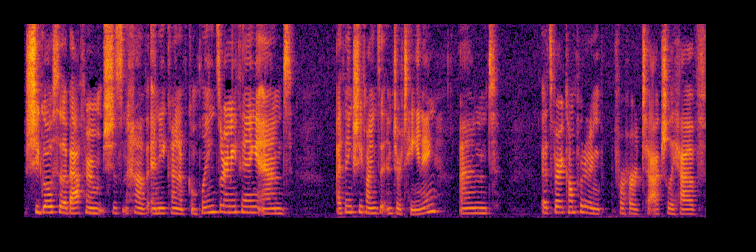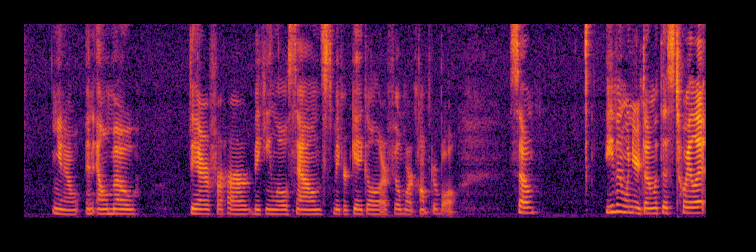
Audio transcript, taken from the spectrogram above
she goes to the bathroom, she doesn't have any kind of complaints or anything, and I think she finds it entertaining and it's very comforting for her to actually have, you know, an Elmo there for her making little sounds to make her giggle or feel more comfortable. So even when you're done with this toilet,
